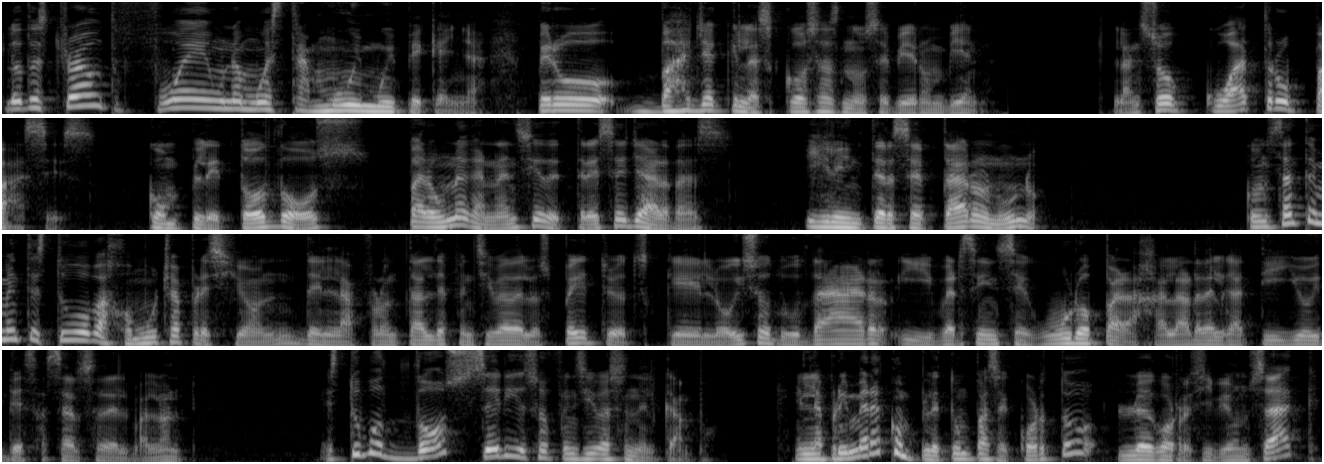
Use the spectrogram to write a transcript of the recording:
Lo de Stroud fue una muestra muy muy pequeña, pero vaya que las cosas no se vieron bien. Lanzó cuatro pases, completó dos para una ganancia de 13 yardas y le interceptaron uno. Constantemente estuvo bajo mucha presión de la frontal defensiva de los Patriots, que lo hizo dudar y verse inseguro para jalar del gatillo y deshacerse del balón. Estuvo dos series ofensivas en el campo. En la primera completó un pase corto, luego recibió un sack,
